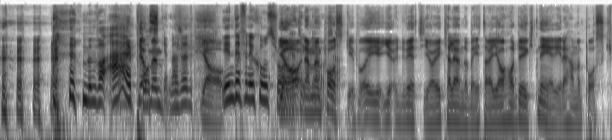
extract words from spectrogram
men vad är Ja, men- påsken? alltså, ja. Det är en definitionsfråga. Ja, nej, men jag påsk, jag- du vet, jag är kalenderbitare, jag har dykt ner i det här med påsk,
